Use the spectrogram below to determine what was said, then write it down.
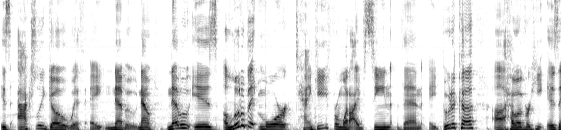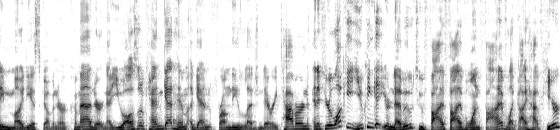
is actually go with a Nebu. Now Nebu is a little bit more tanky from what I've seen than a Boudica uh, however he is a mightiest governor commander. Now you also can get him again from the legendary tavern and if you're lucky you can get your Nebu to 5515 like I have here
